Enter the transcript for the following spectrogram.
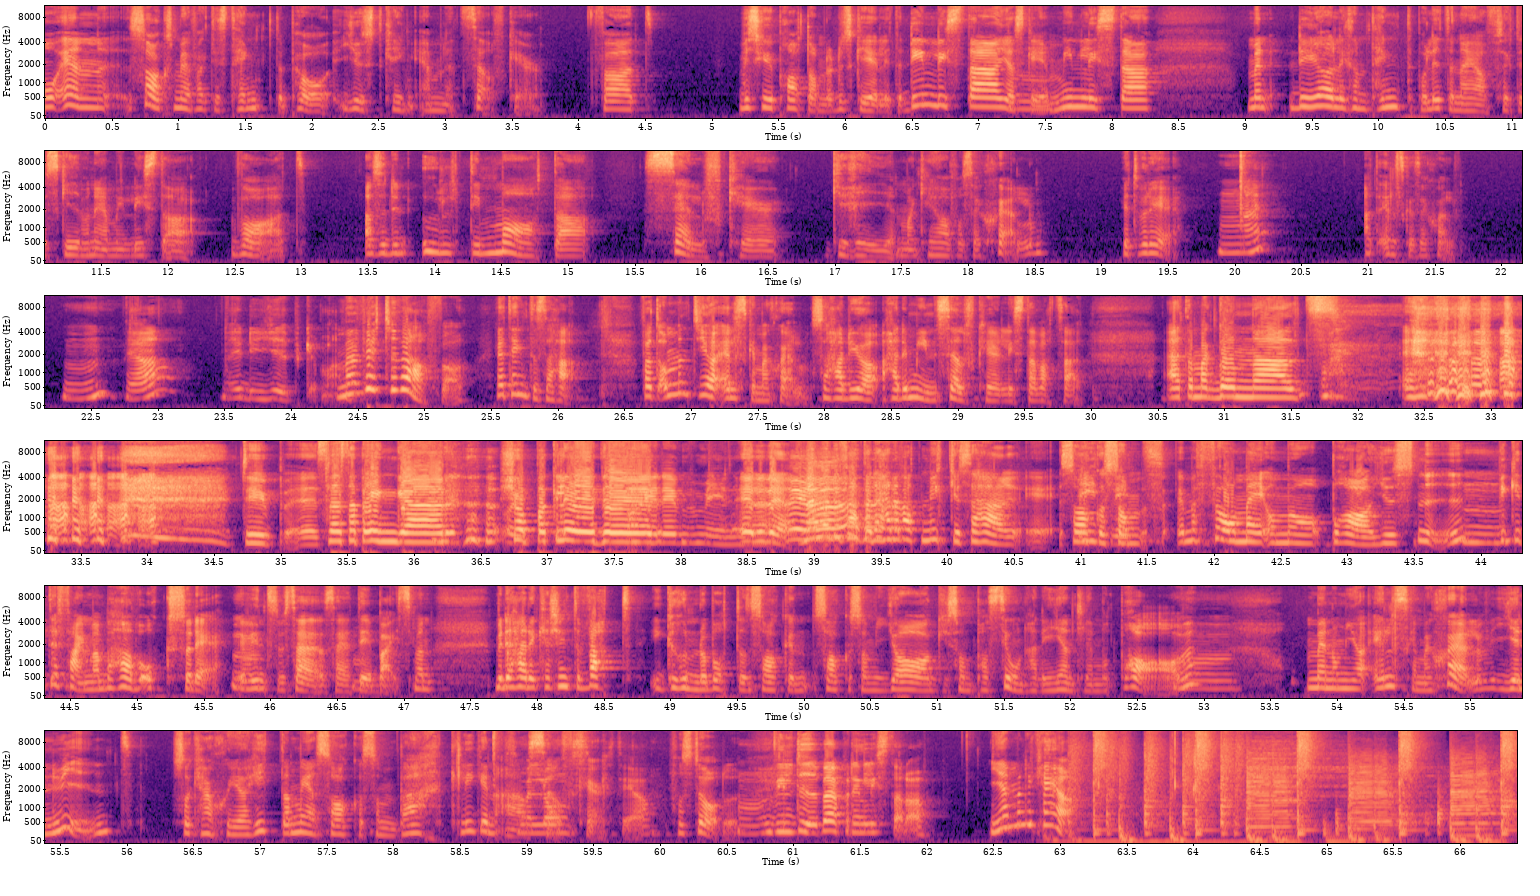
Och en sak som jag faktiskt tänkte på just kring ämnet self-care. För att vi ska ju prata om det, du ska ge lite din lista, jag ska ge min lista. Men det jag liksom tänkte på lite när jag försökte skriva ner min lista var att alltså den ultimata self-care grejen man kan göra för sig själv. Vet du vad det är? Nej. Att älska sig själv. Ja, nu är du djup gumman. Men vet du varför? Jag tänkte så här. För att om inte jag älskar mig själv så hade, jag, hade min self-care-lista varit så här. Äta McDonalds. typ eh, slösa pengar, shoppa kläder. Oj, det är min... Är det det? Ja. Nej men du fattar, det hade varit mycket så här eh, saker Ytligt. som men får mig att må bra just nu. Vilket är fine, man behöver också det. Jag vill inte säga, säga att det är bajs. Men, men det hade kanske inte varit i grund och botten saker, saker som jag som person hade egentligen mått bra av. Men om jag älskar mig själv genuint så kanske jag hittar mer saker som verkligen är, Som är self-care. långsiktiga. Förstår du? Mm. Vill du börja på din lista då? Ja, men det kan jag.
